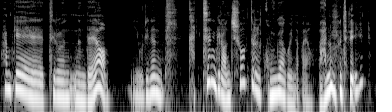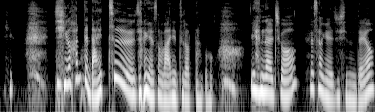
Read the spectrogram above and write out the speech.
함께 들었는데요. 우리는 같은 그런 추억들을 공유하고 있나 봐요. 많은 분들이 이거 한때 나이트장에서 많이 들었다고 옛날 추억 회상해 주시는데요.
